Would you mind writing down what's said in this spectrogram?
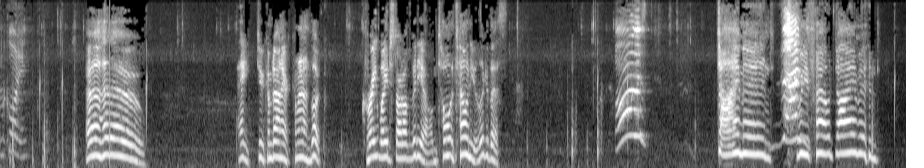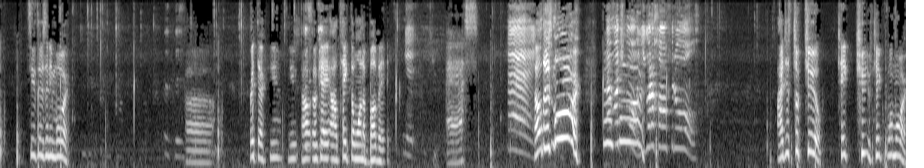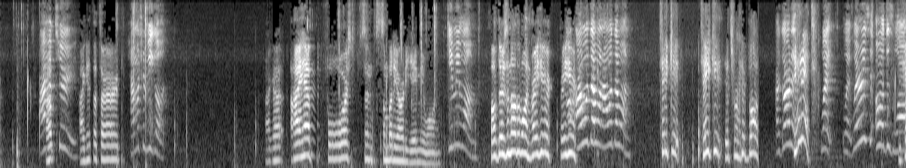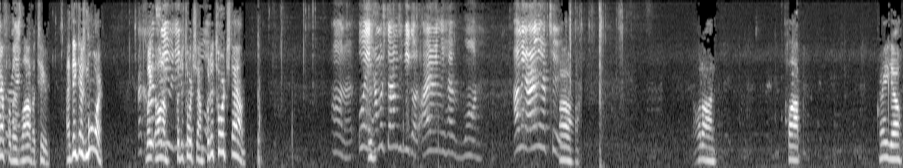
I'm recording. Oh, hello. Hey, dude, come down here. Come down. Look. Great way to start off a video. I'm to- telling you. Look at this. Oh, Diamond! there's We found diamond! See if there's any more. Uh, right there. You, you. Oh, okay, I'll take the one above it. yeah. Ass. Hey. Oh, there's more! How much more? You got a half it all. I just took two. Take two. Take one more. I have Up. two. I get the third. How much have you got? I got. I have four since somebody already gave me one. Give me one. Oh, there's another one right here. Right here. I want that one. I want that one. Take it. Take it. It's right above. I got it. Get it. Wait, wait. Where is it? Oh, there's lava. Be careful. There's lava too. I think there's more. Wait, hold on. Put a torch down. Put a torch down. Wait, how much diamonds have you got? I only have one. I mean, I only have two. Oh. Hold on. Plop. There you go.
